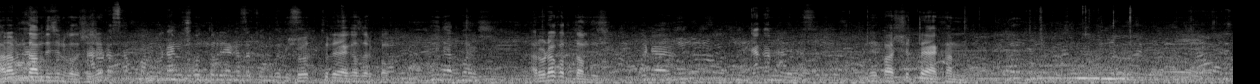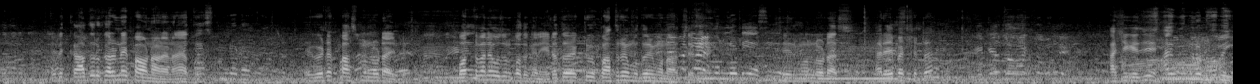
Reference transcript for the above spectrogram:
আর আপনি দাম দিয়েছেন কত আমি সত্তরের এক হাজার কম বলি সত্তরে এক হাজার কম। আর ওটা কত দাম দিয়েছে ওটা একান্ন পাঁচশোটা একান্ন। এটা কাদর কারণে পাও না না এত? এটা পাঁচ মন লোড আসবে বর্তমানে ওজন কতখানি? এটা তো একটু পাথরের মতনই মনে হচ্ছে। তিন মন লোডই আছে। তিন লোড আছে। আর এই তো আশি কেজি? ছয় মন লোড হবেই।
